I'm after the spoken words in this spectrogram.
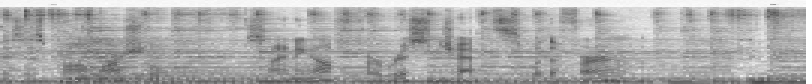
this is Paul Marshall signing off for Risk Chats with AFERM.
